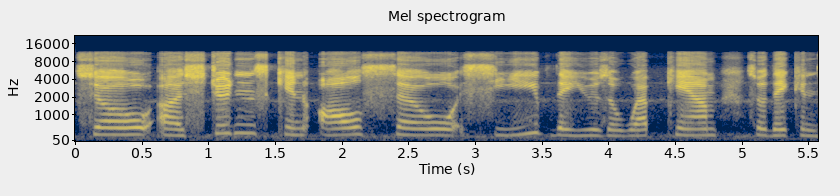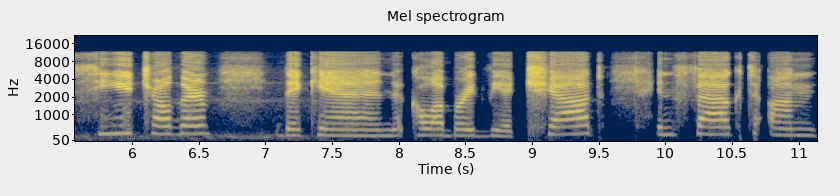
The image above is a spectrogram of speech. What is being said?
So uh, students can also see if they use a webcam so they can see each other. They can collaborate via chat. In fact um,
